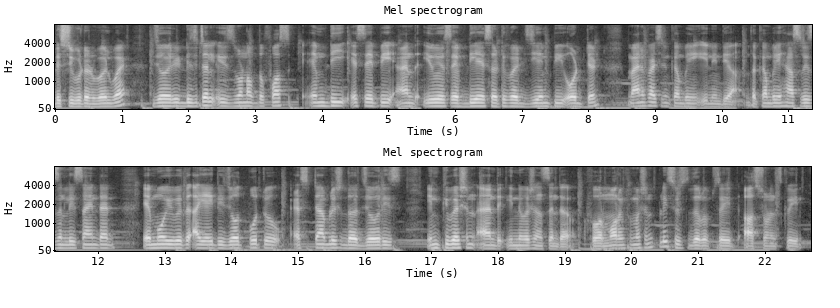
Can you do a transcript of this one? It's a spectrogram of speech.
distributed worldwide. Johari Digital is one of the first MD, SAP and US FDA certified GMP audited manufacturing company in India. The company has recently signed an MOU with IIT Jodhpur to establish the Johari's Incubation and Innovation Center. For more information, please visit their website as shown on screen.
